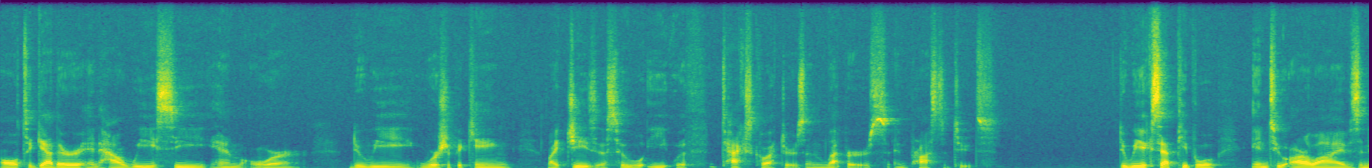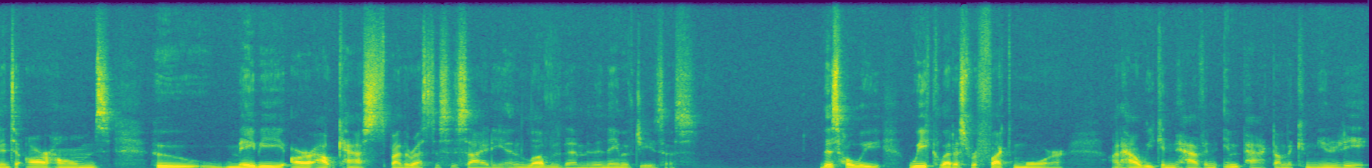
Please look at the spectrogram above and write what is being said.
all together in how we see him, or do we worship a king like Jesus who will eat with tax collectors and lepers and prostitutes? Do we accept people into our lives and into our homes who maybe are outcasts by the rest of society and love them in the name of Jesus. This Holy Week, let us reflect more on how we can have an impact on the community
